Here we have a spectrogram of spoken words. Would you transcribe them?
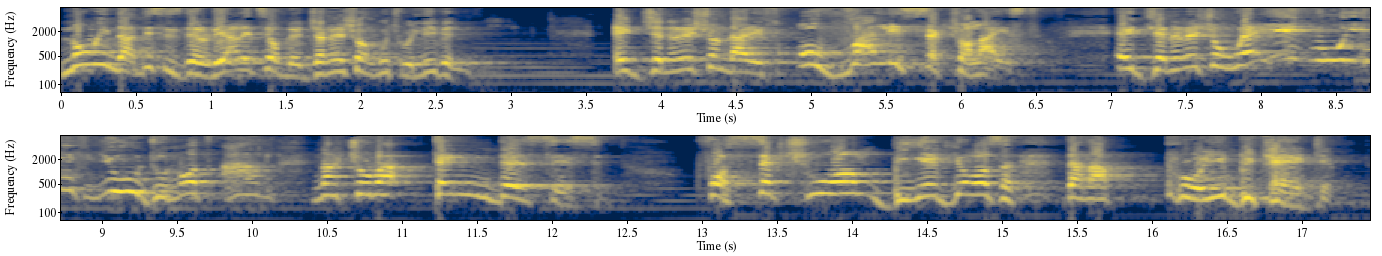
knowing that this is the reality of the generation which we live in. A generation that is overly sexualized. A generation where even if you do not have natural tendencies for sexual behaviors that are prohibited,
